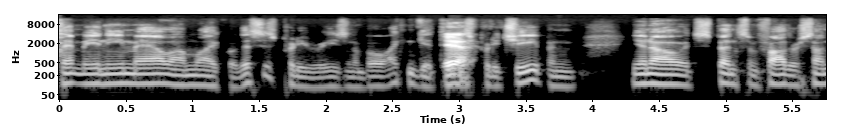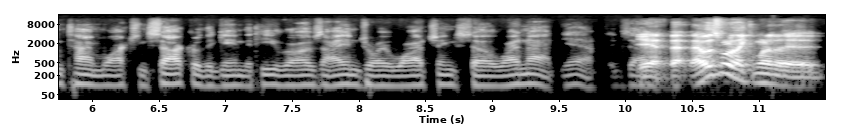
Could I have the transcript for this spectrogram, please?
sent me an email. I'm like, well, this is pretty reasonable. I can get Yeah. this pretty cheap. And you know, it's spent some father son time watching soccer, the game that he loves. I enjoy watching, so why not? Yeah, exactly. Yeah, that, that was one of like one of the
